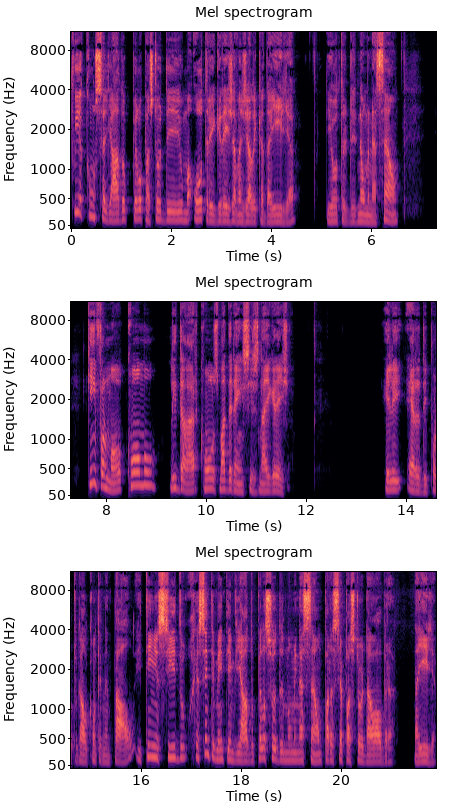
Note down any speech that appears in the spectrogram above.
Fui aconselhado pelo pastor de uma outra igreja evangélica da ilha, de outra denominação, que informou como lidar com os madeirenses na igreja. Ele era de Portugal continental e tinha sido recentemente enviado pela sua denominação para ser pastor da obra na ilha.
